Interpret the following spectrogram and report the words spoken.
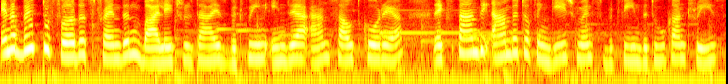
In a bid to further strengthen bilateral ties between India and South Korea and expand the ambit of engagements between the two countries,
